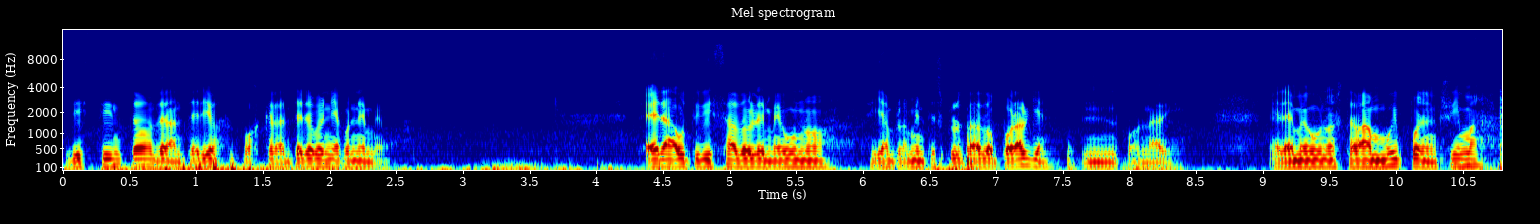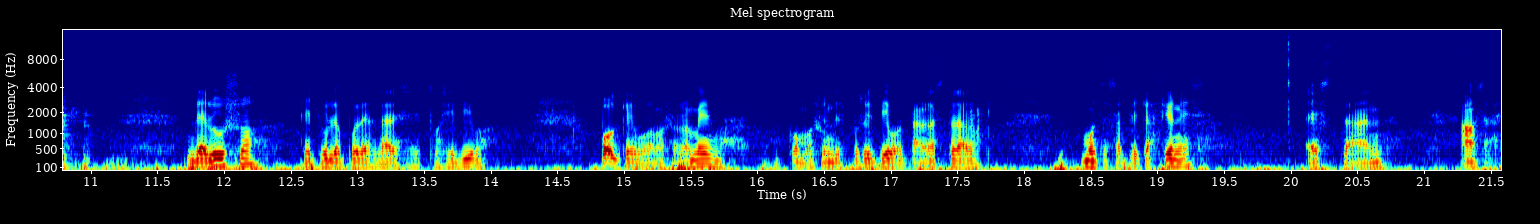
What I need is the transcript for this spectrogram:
distinto del anterior? Pues que el anterior venía con M1. ¿Era utilizado el M1 y ampliamente explotado por alguien? Por nadie. El M1 estaba muy por encima del uso que tú le puedes dar ese dispositivo. Porque volvemos a lo mismo. Como es un dispositivo tan lastrado, muchas aplicaciones están. Vamos a ver,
